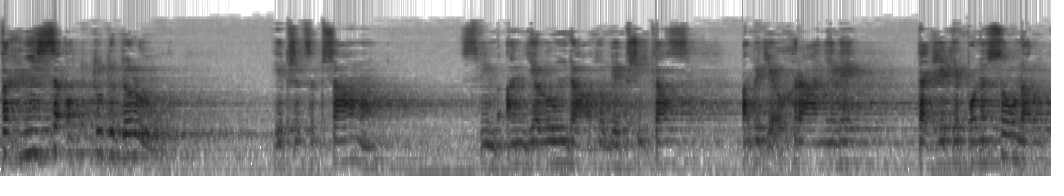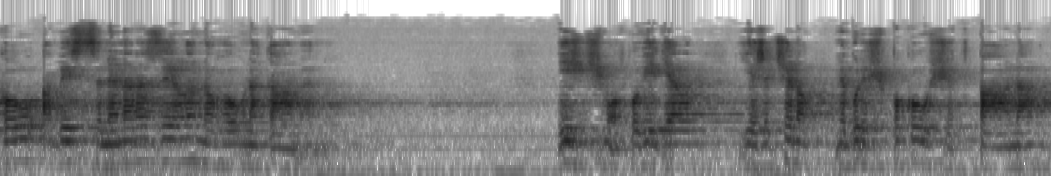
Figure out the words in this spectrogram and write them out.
vrhni se odtud dolů. Je přece psáno, svým andělům dá o tobě příkaz aby tě ochránili, takže tě ponesou na rukou, abys nenarazil nohou na kámen. Ježíš mu odpověděl, je řečeno, nebudeš pokoušet pána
